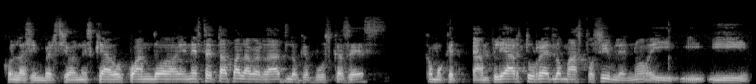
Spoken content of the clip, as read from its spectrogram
con las inversiones que hago, cuando en esta etapa, la verdad, lo que buscas es como que ampliar tu red lo más posible, ¿no? Y,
